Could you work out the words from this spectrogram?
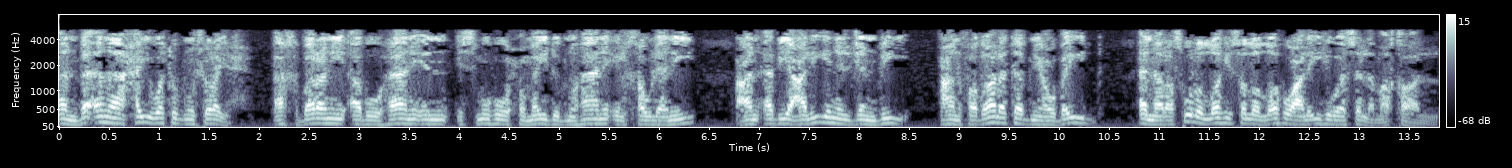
أنبأنا حيوة بن شريح أخبرني أبو هانئ اسمه حميد بن هانئ الخولاني عن أبي علي الجنبي عن فضالة بن عبيد أن رسول الله صلى الله عليه وسلم قال:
